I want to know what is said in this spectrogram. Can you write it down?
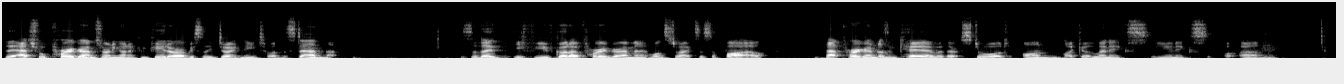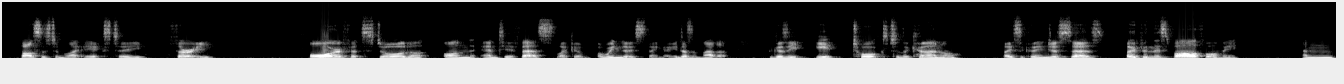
the actual programs running on a computer obviously don't need to understand that. So they, if you've got a program and it wants to access a file, that program doesn't care whether it's stored on like a Linux, Unix, um, file system like ext3 or if it's stored on, NTFS like a, a, Windows thing. It doesn't matter because it, it talks to the kernel basically and just says, open this file for me. And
